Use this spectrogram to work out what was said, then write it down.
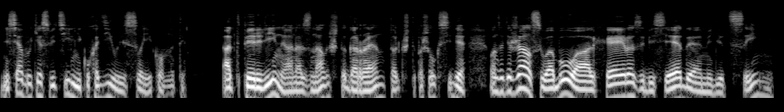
неся в руке светильник, уходила из своей комнаты. От Перрины она знала, что Гарен только что пошел к себе. Он задержался у Абу Аль-Хейра за беседой о медицине.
